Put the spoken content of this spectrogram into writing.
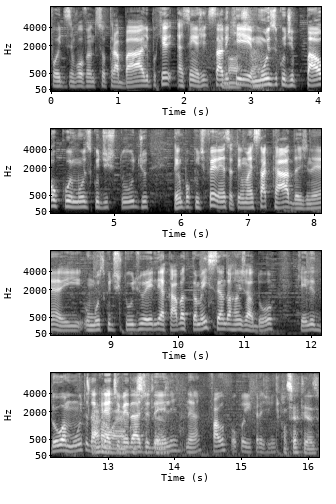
foi desenvolvendo o seu trabalho, porque, assim, a gente sabe Nossa. que músico de palco e músico de estúdio tem um pouco de diferença, tem umas sacadas, né? E o músico de estúdio, ele acaba também sendo arranjador, que ele doa muito da ah, criatividade não, é, dele, né? Fala um pouco aí pra gente. Com certeza.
